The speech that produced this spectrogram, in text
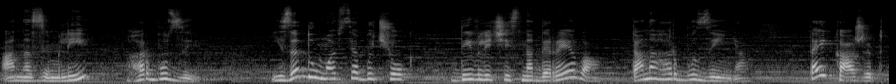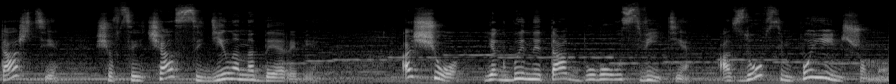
а на землі гарбузи. І задумався бичок, дивлячись на дерева та на гарбузиня. Та й каже пташці, що в цей час сиділа на дереві. А що, якби не так було у світі, а зовсім по-іншому?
